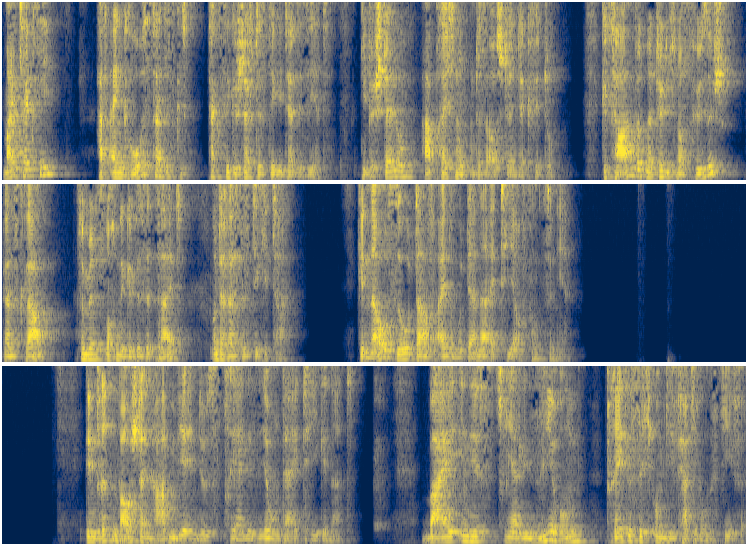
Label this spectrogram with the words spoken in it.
MyTaxi hat einen Großteil des Taxigeschäftes digitalisiert. Die Bestellung, Abrechnung und das Ausstellen der Quittung. Gefahren wird natürlich noch physisch, ganz klar, zumindest noch eine gewisse Zeit, und der Rest ist digital. Genau so darf eine moderne IT auch funktionieren. Den dritten Baustein haben wir Industrialisierung der IT genannt. Bei Industrialisierung dreht es sich um die Fertigungstiefe.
